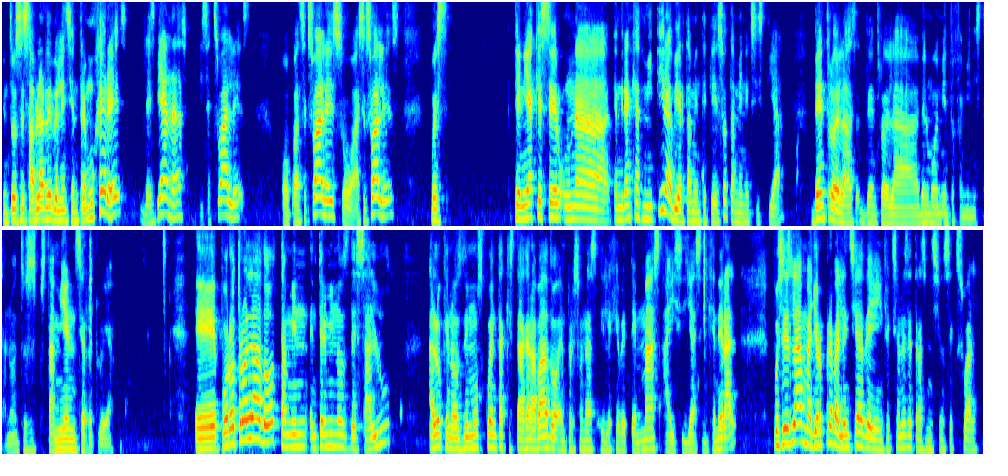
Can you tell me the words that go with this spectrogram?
Entonces, hablar de violencia entre mujeres, lesbianas, bisexuales, o pansexuales, o asexuales, pues tenía que ser una, tendrían que admitir abiertamente que eso también existía dentro, de las, dentro de la, del movimiento feminista, ¿no? Entonces, pues también se recluía. Eh, por otro lado, también en términos de salud, algo que nos dimos cuenta que está grabado en personas LGBT más, ahí sí ya en general, pues es la mayor prevalencia de infecciones de transmisión sexual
